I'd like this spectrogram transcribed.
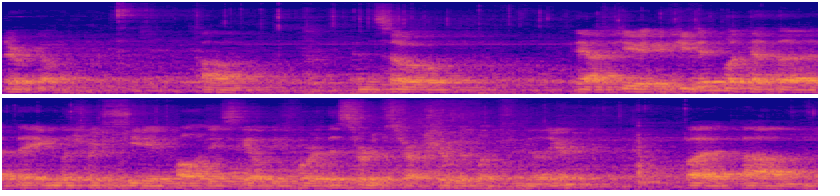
There we go. Um, and so, yeah, if you, if you did look at the, the English Wikipedia quality scale before, this sort of structure would look familiar. But um,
